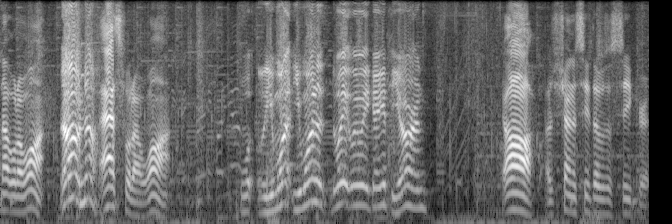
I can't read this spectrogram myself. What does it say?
Not what I want. Oh no. That's what I want. Well, you want you want it? Wait, wait, wait! Gotta get the yarn. Ah, I was trying to see if that was a secret.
